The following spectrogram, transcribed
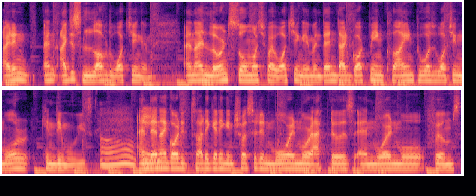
I didn't, and I just loved watching him. And I learned so much by watching him, and then that got me inclined towards watching more Hindi movies. Oh, okay. And then. I got started getting interested in more and more actors and more and more films,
